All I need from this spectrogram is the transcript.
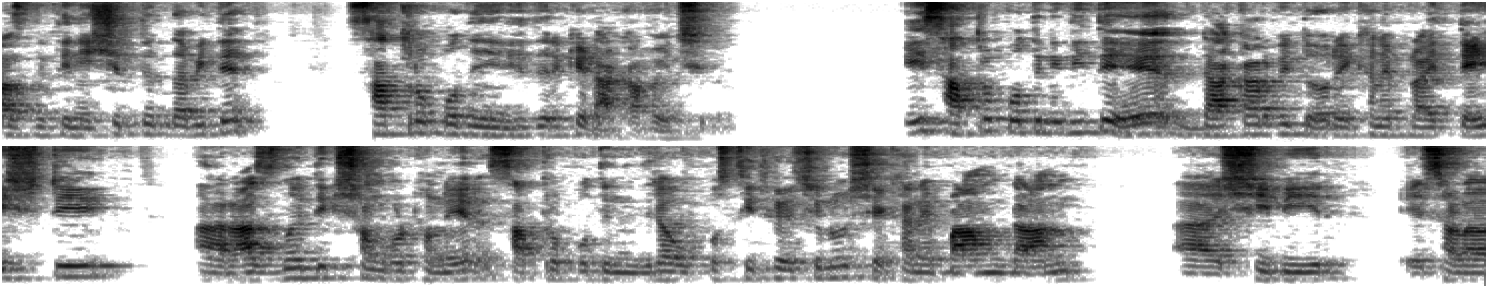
রাজনীতি নিষিদ্ধের দাবিতে ছাত্র প্রতিনিধিদেরকে ডাকা হয়েছিল। এই ছাত্র প্রতিনিধিতে ডাকার ভিতর এখানে প্রায় তেইশটি রাজনৈতিক সংগঠনের ছাত্র প্রতিনিধিরা উপস্থিত হয়েছিল। সেখানে বাম ডান শিবির, এছাড়া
